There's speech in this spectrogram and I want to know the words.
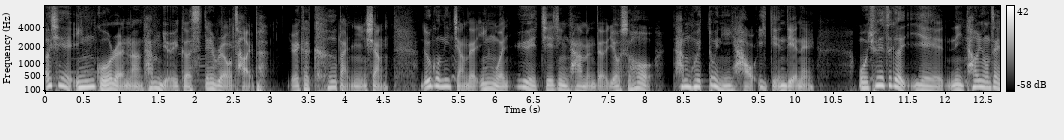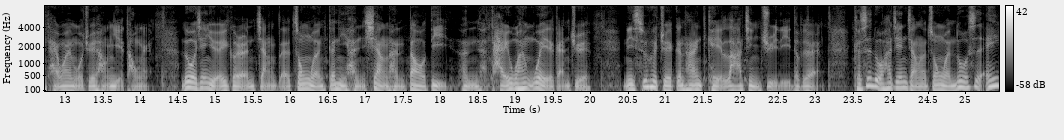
而且英国人呢、他们有一个 stereotype，有一个刻板印象。如果你讲的英文越接近他们的，有时候他们会对你好一点点呢。我觉得这个也你套用在台湾，我觉得好像也通诶。如果今天有一个人讲的中文跟你很像，很道地，很台湾味的感觉，你是不是会觉得跟他可以拉近距离，对不对？可是如果他今天讲的中文，如果是诶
